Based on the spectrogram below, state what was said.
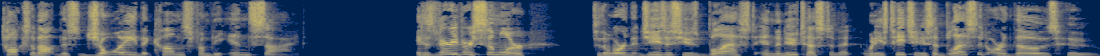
talks about this joy that comes from the inside. It is very, very similar to the word that Jesus used, blessed, in the New Testament. When he's teaching, he said, Blessed are those who.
